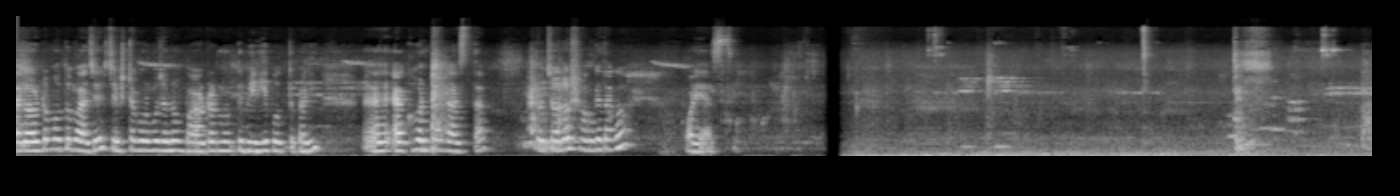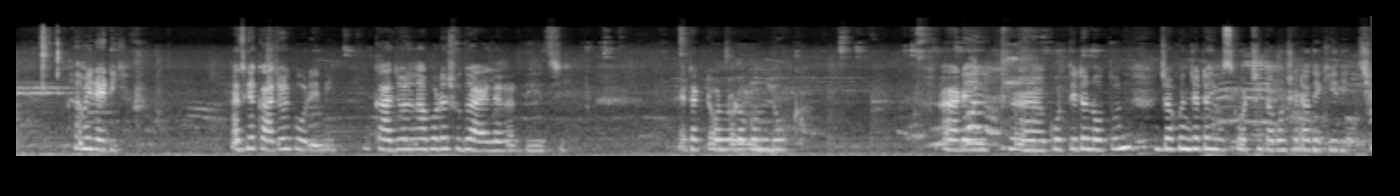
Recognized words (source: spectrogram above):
এগারোটার মতো বাজে, চেষ্টা করব যেন বারোটার মধ্যে বেরিয়ে পড়তে পারি। এক ঘণ্টার রাস্তা। তো চলো, সঙ্গে থাকো, পরে আসছি। আমি রেডি আজকে কাজল পরিনি কাজল না পরে শুধু আইলাইনার দিয়েছি। এটা একটা অন্যরকম লুক আর এই কুর্তিটা নতুন। যখন যেটা ইউজ করছি তখন সেটা দেখিয়ে দিচ্ছি।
